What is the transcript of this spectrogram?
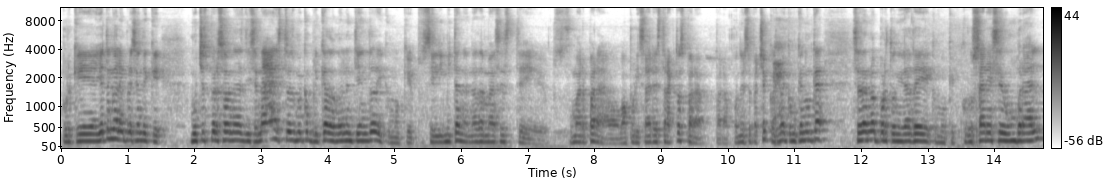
Porque yo tengo la impresión de que muchas personas dicen, ah, esto es muy complicado, no lo entiendo, y como que pues, se limitan a nada más este, pues, fumar para o vaporizar extractos para, para ponerse pachecos, ¿no? Y como que nunca se dan la oportunidad de como que cruzar ese umbral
